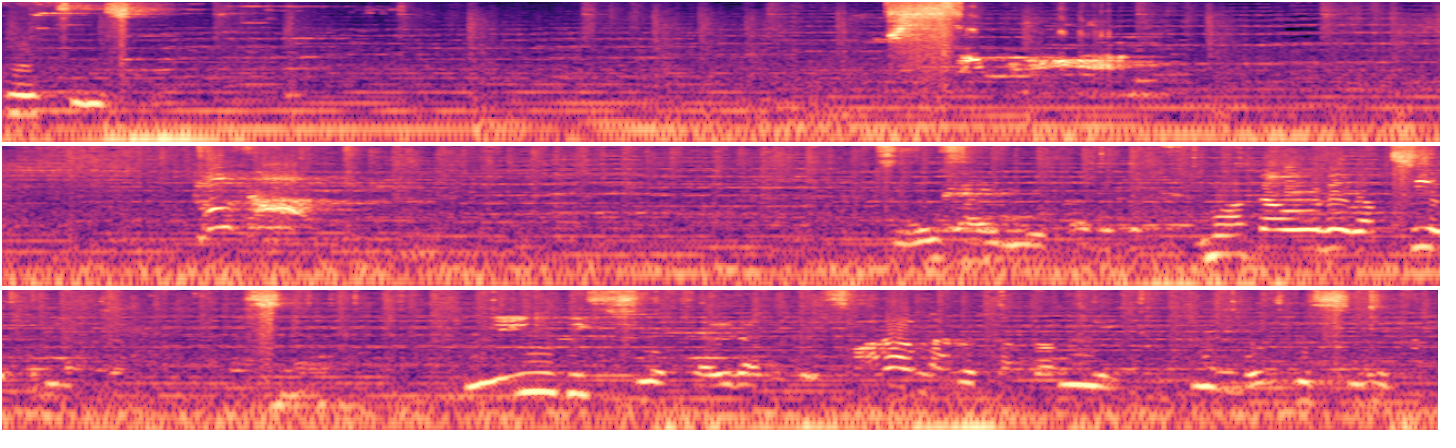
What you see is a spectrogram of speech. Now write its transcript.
こいつにさ前菜のおかげでまた俺が強くなった人気士を平らげてさらなる高みへ登ってしめた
